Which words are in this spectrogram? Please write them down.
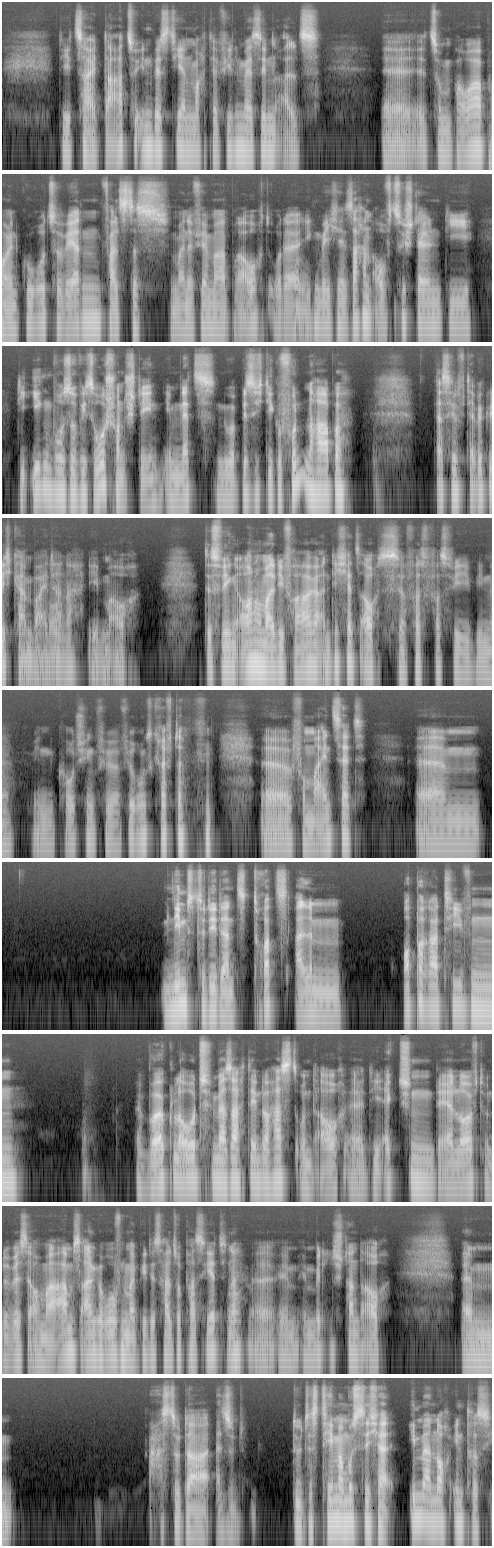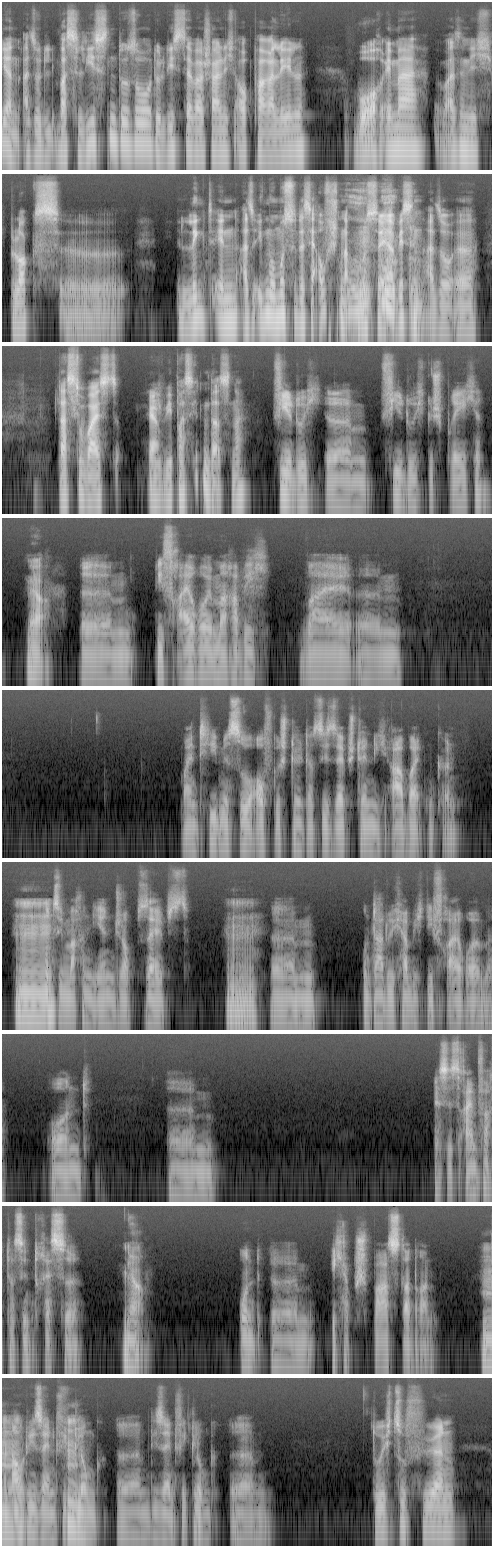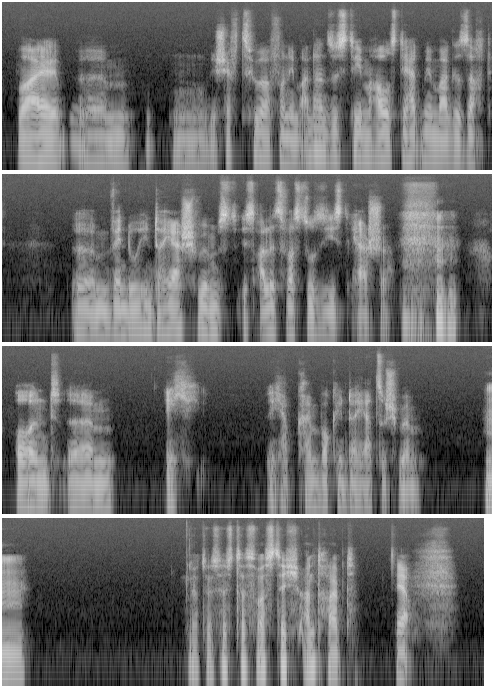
Die Zeit da zu investieren, macht ja viel mehr Sinn, als äh, zum PowerPoint-Guru zu werden, falls das meine Firma braucht, oder Mhm. irgendwelche Sachen aufzustellen, die, die irgendwo sowieso schon stehen im Netz, nur bis ich die gefunden habe. Das hilft ja wirklich keinem weiter, ne? eben auch. Deswegen auch nochmal die Frage an dich jetzt auch, das ist ja fast, fast wie, wie, eine, wie ein Coaching für Führungskräfte äh, vom Mindset. Ähm, nimmst du dir dann trotz allem operativen Workload, wie man sagt, den du hast und auch äh, die Action, der läuft und du wirst ja auch mal abends angerufen, mal wie das halt so passiert, ne? äh, im, im Mittelstand auch. Ähm, hast du da, also du, das Thema muss dich ja immer noch interessieren. Also was liest denn du so? Du liest ja wahrscheinlich auch parallel, wo auch immer, weiß ich nicht, Blogs, äh, LinkedIn, also irgendwo musst du das ja aufschnappen, musst du ja wissen, also äh, dass du weißt, Ja. wie, wie passiert denn das, ne? Viel durch, ähm, viel durch Gespräche. Ja. Ähm, die Freiräume habe ich, weil ähm, mein Team ist so aufgestellt, dass sie selbstständig arbeiten können Hm. und sie machen ihren Job selbst. Hm. Ähm, und dadurch habe ich die Freiräume. Und ähm, es ist einfach das Interesse. Ja. Und ähm, ich habe Spaß daran. Hm. genau diese Entwicklung, ähm, diese Entwicklung ähm, durchzuführen, weil ähm, ein Geschäftsführer von dem anderen Systemhaus, der hat mir mal gesagt, ähm, wenn du hinterher schwimmst, ist alles, was du siehst, Ärsche. Und ich, ich habe keinen Bock hinterher zu schwimmen. Hm. Ja, das ist das, was dich antreibt. Ja.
